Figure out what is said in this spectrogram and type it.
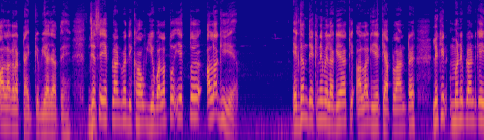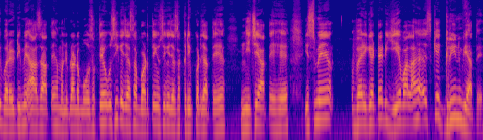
अलग अलग टाइप के भी आ जाते हैं। जैसे एक प्लांट में दिखाओ ये वाला तो एक तो अलग ही है। एकदम देखने में लगेगा कि अलग है क्या प्लांट है। लेकिन मनी प्लांट के ही वैरायटी में आ जाते हैं मनी प्लांट बोल सकते हैं। उसी के जैसा बढ़ते उसी के जैसा क्रीप कर जाते हैं, नीचे आते हैं। इसमें वेरीगेटेड ये वाला है, इसके ग्रीन भी आते हैं।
